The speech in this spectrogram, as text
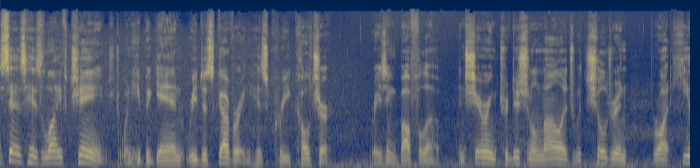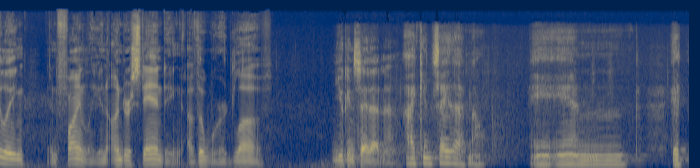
says his life changed when he began rediscovering his Cree culture. Raising buffalo and sharing traditional knowledge with children brought healing and finally an understanding of the word love. You can say that now. I can say that now. And it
